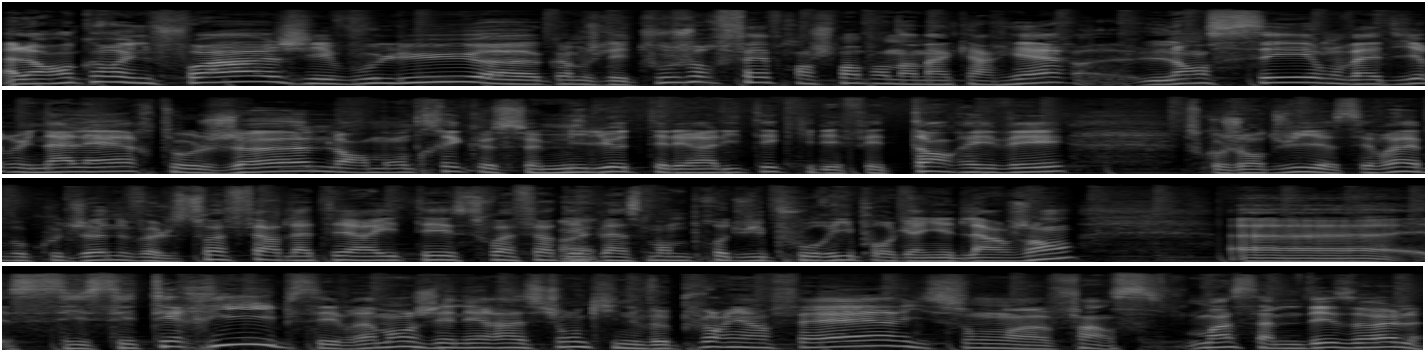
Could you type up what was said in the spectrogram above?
Alors encore une fois, j'ai voulu, euh, comme je l'ai toujours fait franchement pendant ma carrière, lancer, on va dire, une alerte aux jeunes, leur montrer que ce milieu de télé-réalité qui les fait tant rêver, parce qu'aujourd'hui, c'est vrai, beaucoup de jeunes veulent soit faire de la télé-réalité, soit faire des placements de produits pourris pour gagner de l'argent. Euh, c'est terrible, c'est vraiment génération qui ne veut plus rien faire. Ils sont, euh, enfin, moi ça me désole.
